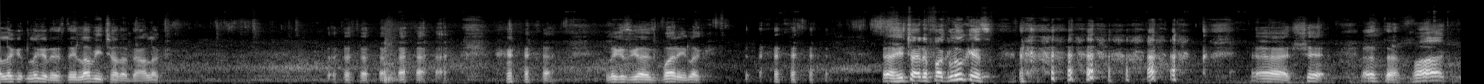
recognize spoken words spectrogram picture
look at look at this. They love each other now. Look. look at this guy's buddy. Look. yeah, he tried to fuck Lucas. oh shit. What the fuck?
